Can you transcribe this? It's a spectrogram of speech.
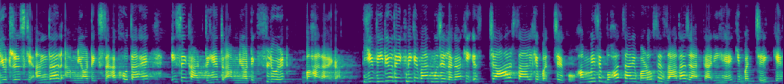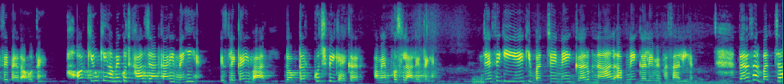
यूटरस के अंदर एमनियोटिक सैक होता है। इसे काटते हैं तो एमनियोटिक फ्लूड बाहर आएगा। ये वीडियो देखने के बाद मुझे लगा कि इस चार साल के बच्चे को हम में से बहुत सारे बड़ों से ज़्यादा जानकारी है कि बच्चे कैसे पैदा होते हैं। और क्योंकि हमें कुछ खास जानकारी नहीं है, इसलिए कई बार डॉक्टर कुछ भी कहकर हमें फुसला लेते हैं। जैसे कि ये कि बच्चे ने गर्भनाल अपने गले में फंसा ली है। दरअसल बच्चा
